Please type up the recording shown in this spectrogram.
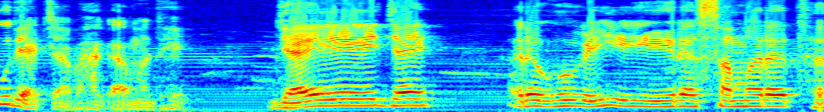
उद्याच्या भागामध्ये. जय जय रघुवीर समर्थ.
